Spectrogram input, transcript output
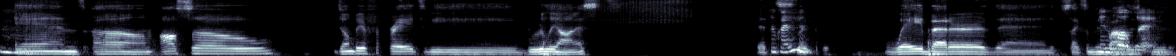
Mhm. and um, also don't be afraid to be brutally honest. That's Okay. like way better than if it's like something In bothers you.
